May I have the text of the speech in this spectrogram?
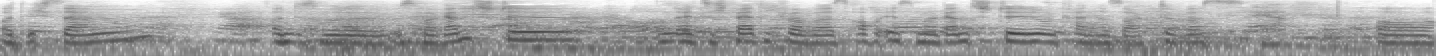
Und ich sang und es, wurde, es war ganz still. Und als ich fertig war, war es auch erstmal ganz still und keiner sagte was. Oh.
